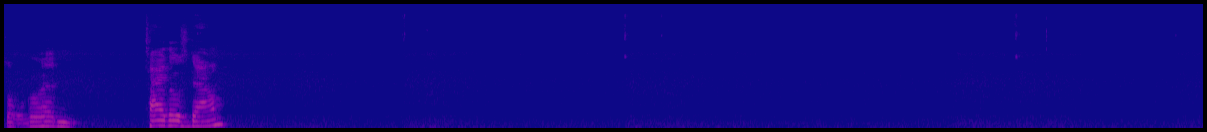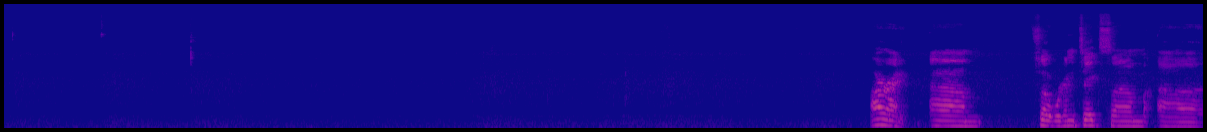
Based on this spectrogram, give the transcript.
so we'll go ahead and tie those down. All right. Um, so we're going to take some uh,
